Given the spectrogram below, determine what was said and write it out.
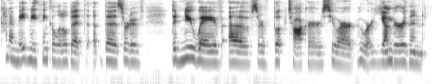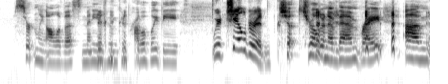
kind of made me think a little bit the, the sort of the new wave of sort of BookTokers who are who are younger than certainly all of us, many of whom could probably be We're children. ch- children of them, right? Um,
